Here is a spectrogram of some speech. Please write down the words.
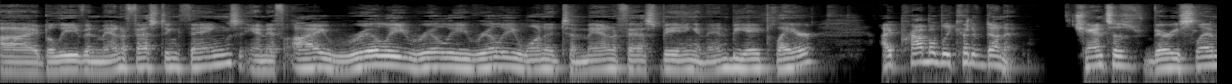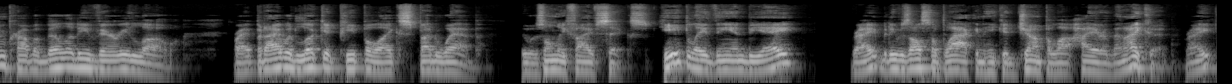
I believe in manifesting things. And if I really, really, really wanted to manifest being an NBA player, I probably could have done it. Chances very slim, probability very low, right? But I would look at people like Spud Webb who was only five six. He played the NBA, right? But he was also black and he could jump a lot higher than I could, right?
